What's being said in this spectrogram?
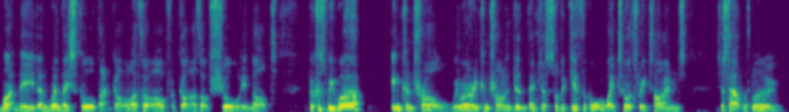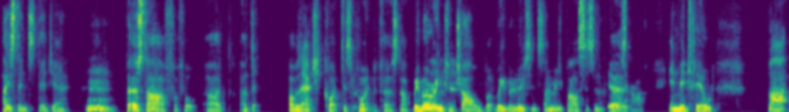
might need. And when they scored that goal, I thought, oh, for God, I thought surely not, because we were in control. We were in control, and didn't then just sort of give the ball away two or three times, just out of the blue. Hastings did, yeah. Mm. First half, I thought I, I was actually quite disappointed. The first half, we were in control, but we were losing so many passes in the yeah. first half in midfield. But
